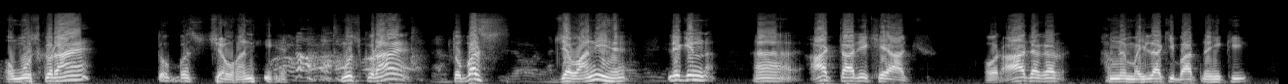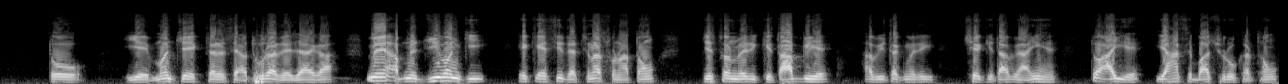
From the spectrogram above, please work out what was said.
और मुस्कुराएँ तो बस जवानी है। मुस्कुराएँ तो बस जवानी है। लेकिन आठ तारीख है आज। और आज अगर हमने महिला की बात नहीं की तो ये मंच एक तरह से अधूरा रह जाएगा। मैं अपने जीवन की एक ऐसी रचना सुनाता हूँ, जिस पर मेरी किताब भी है। अभी तक मेरी छह किताबें आई हैं। तो आइए, यहाँ से बात शुरू करता हूँ।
